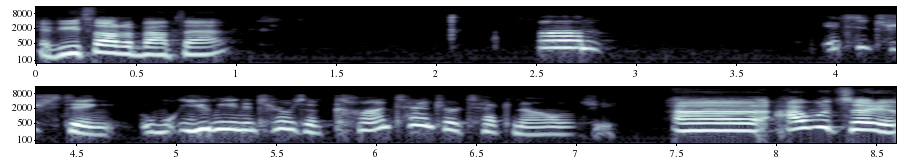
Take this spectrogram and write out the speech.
have you thought about that Um, it's interesting. You mean in terms of content or technology? Uh, I would say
